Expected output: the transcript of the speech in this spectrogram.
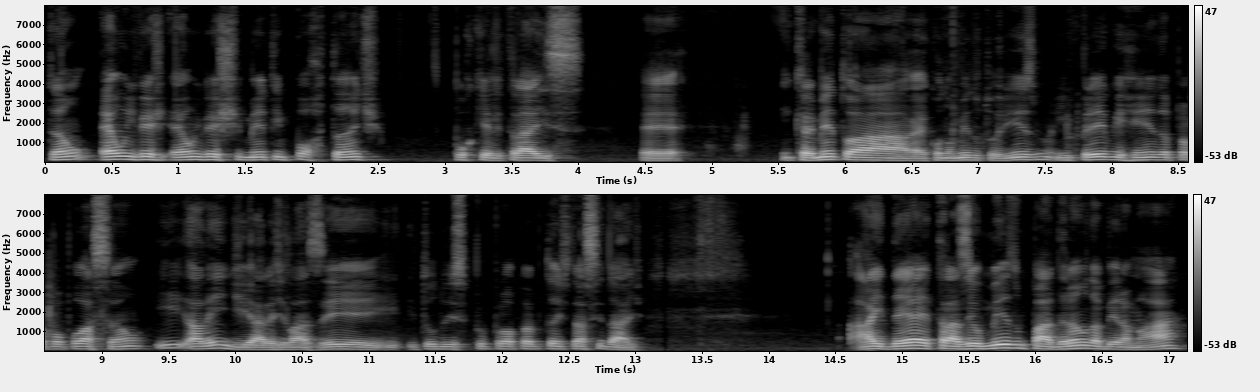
Então, é um, é um investimento importante, porque ele traz é, incremento à economia do turismo, emprego e renda para a população, e além de áreas de lazer e, e tudo isso para o próprio habitante da cidade. A ideia é trazer o mesmo padrão da beira-mar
